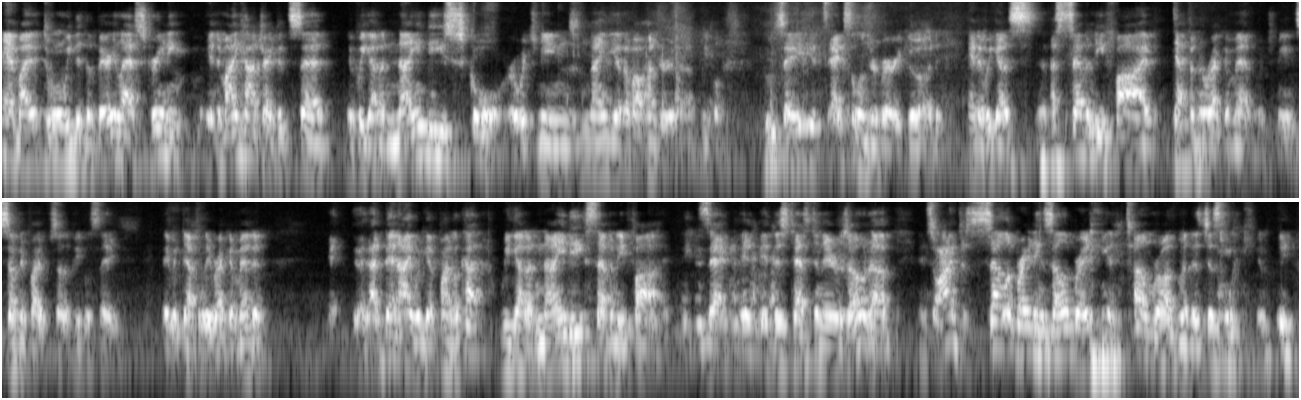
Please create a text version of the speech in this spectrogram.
And by when we did the very last screening, in my contract it said if we got a 90 score, which means 90 out of 100 uh, people who say it's excellent or very good, and if we got a 75 definite recommend, which means 75% of people say they would definitely recommend it. Then I would get final cut. We got a 90 75 exact this test in Arizona. And so I'm just celebrating, celebrating. And Tom Rothman is just looking at me.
